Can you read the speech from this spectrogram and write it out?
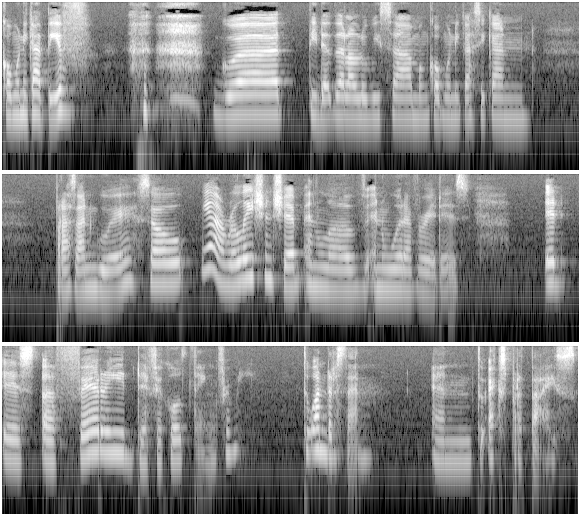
komunikatif. Gue tidak terlalu bisa mengkomunikasikan perasaan gue. So yeah relationship and love and whatever it is it is a very difficult thing for me to understand and to expertise.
